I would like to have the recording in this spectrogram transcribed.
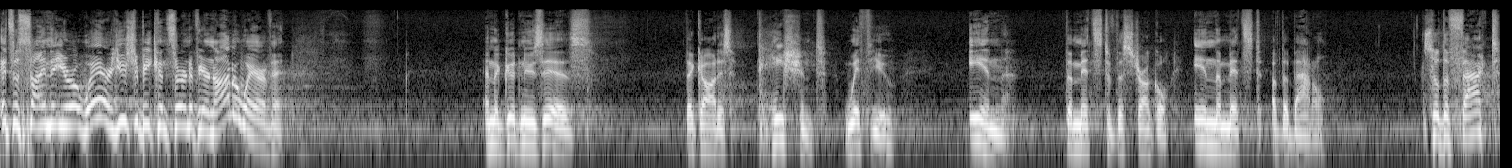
It's a sign that you're aware. You should be concerned if you're not aware of it. And the good news is that God is patient with you in the midst of the struggle, in the midst of the battle. So the fact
